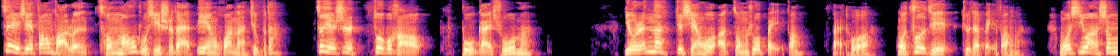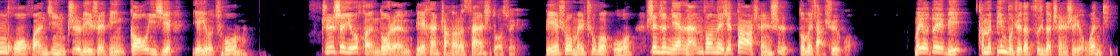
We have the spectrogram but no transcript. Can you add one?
这些方法论从毛主席时代变化呢就不大，这也是做不好，不该说吗？有人呢就嫌我啊总说北方，拜托，我自己就在北方啊，我希望生活环境治理水平高一些，也有错吗？只是有很多人，别看长到了三十多岁，别说没出过国，甚至连南方那些大城市都没咋去过。没有对比，他们并不觉得自己的城市有问题，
